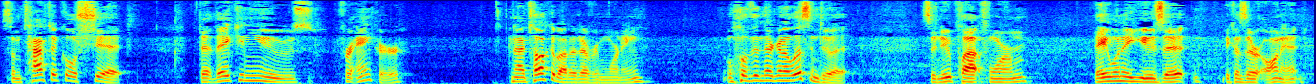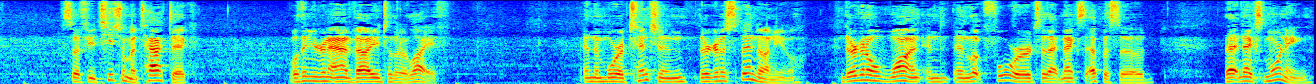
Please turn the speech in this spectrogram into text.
some tactical shit that they can use for Anchor, and I talk about it every morning, well, then they're going to listen to it. It's a new platform. They want to use it because they're on it. So if you teach them a tactic, well, then you're going to add value to their life. And the more attention they're going to spend on you, they're going to want and, and look forward to that next episode that next morning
